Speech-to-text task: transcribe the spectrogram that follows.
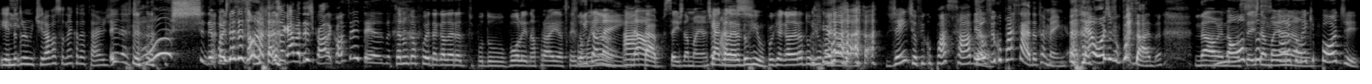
E ainda e- dormia, tirava a soneca da tarde. E, Oxi, depois da sessão da tarde, chegava da escola, com certeza. Você nunca foi da galera, tipo, do vôlei na praia às seis Fui da manhã? também. Ah, não, tá. seis da manhã Que é a galera do Rio. Porque a galera do Rio vai lá. Gente, eu fico passada. Eu fico passada também. Até hoje eu fico passada. Não, não, Nossa seis da manhã senhora, não. como é que pode?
